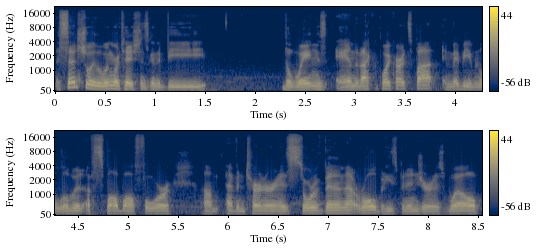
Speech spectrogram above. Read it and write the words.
essentially the wing rotation is going to be the wings and the backup point guard spot, and maybe even a little bit of small ball four. Um, Evan Turner has sort of been in that role, but he's been injured as well.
